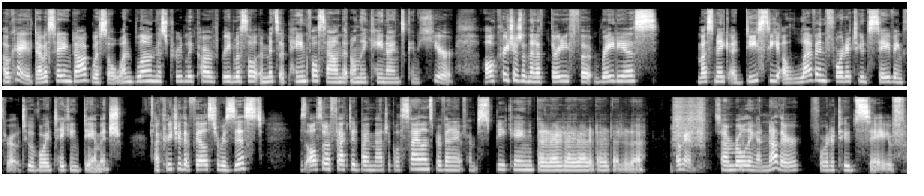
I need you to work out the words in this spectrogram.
Okay, devastating dog whistle. When blown, this crudely carved reed whistle emits a painful sound that only canines can hear. All creatures within a 30 foot radius must make a DC 11 fortitude saving throw to avoid taking damage. A creature that fails to resist is also affected by magical silence, preventing it from speaking. Okay, so I'm rolling another fortitude save.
